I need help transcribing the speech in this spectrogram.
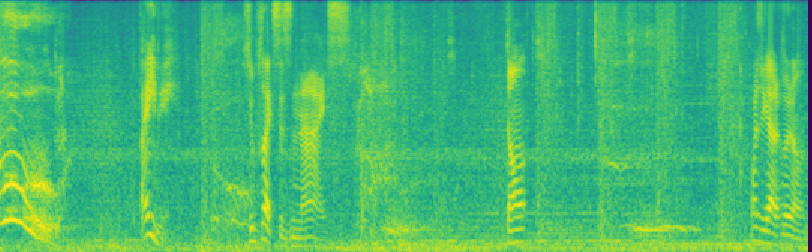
Ooh, baby, suplex is nice. Don't. Why's he got a hood on?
